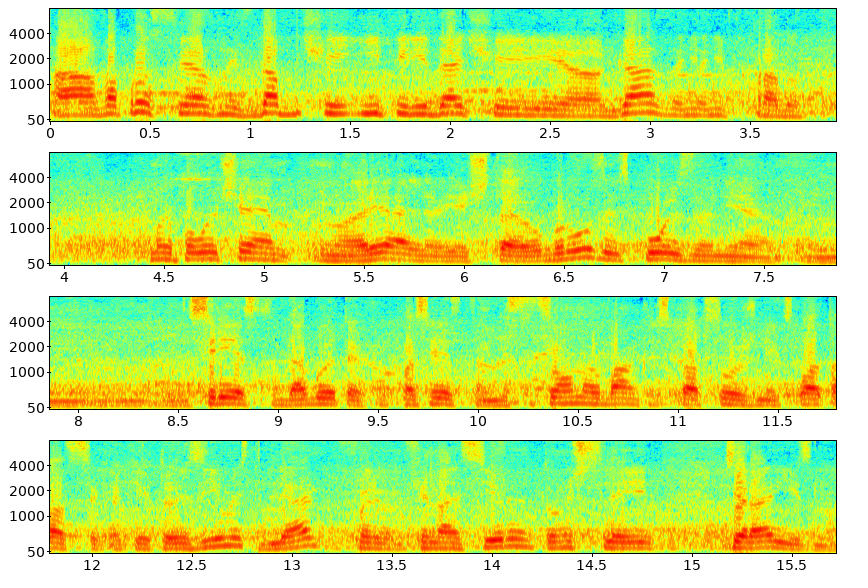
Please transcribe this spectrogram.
а, вопросы, связанные с добычей и передачей а, газа, нефтепродуктов. Мы получаем реальную, я считаю, угрозу использования средств, добытых посредством дистанционного банковского обслуживания, эксплуатации каких-то уязвимостей для финансирования, в том числе и терроризма.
